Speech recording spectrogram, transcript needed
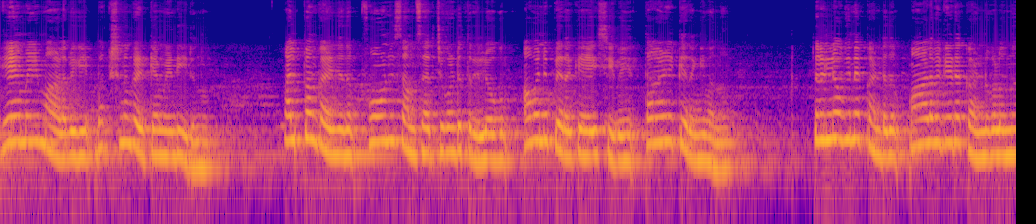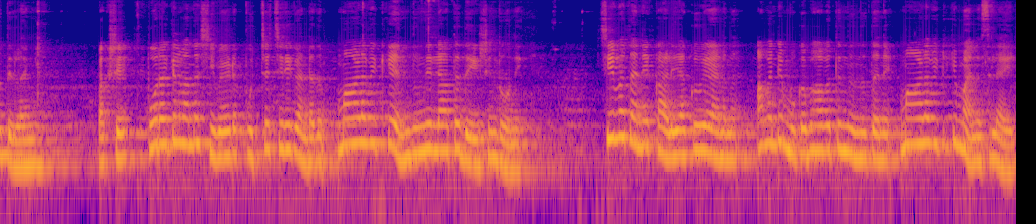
ഹേമയും മാളവികയും ഭക്ഷണം കഴിക്കാൻ വേണ്ടി ഇരുന്നു. അല്പം കഴിഞ്ഞതും ഫോണിൽ സംസാരിച്ചുകൊണ്ട് ത്രിലോകും അവന് പിറകെയായി ശിവയും താഴേക്കിറങ്ങി വന്നു. ത്രിലോകിനെ കണ്ടതും മാളവികയുടെ കണ്ണുകളൊന്ന് തിളങ്ങി. പക്ഷേ പുറകിൽ വന്ന ശിവയുടെ പുച്ചച്ചിരി കണ്ടതും മാളവികയ്ക്ക് എന്തെന്നില്ലാത്ത ദേഷ്യം തോന്നി. ശിവ തന്നെ കളിയാക്കുകയാണെന്ന് അവന്റെ മുഖഭാവത്തിൽ നിന്ന് തന്നെ മാളവികയ്ക്ക് മനസ്സിലായി.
